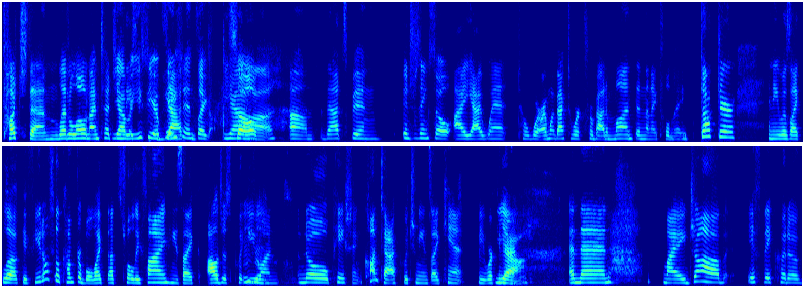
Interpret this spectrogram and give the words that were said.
touched them, let alone I'm touching. Yeah, but you see your exact- patients like yeah. um that's been interesting so i i went to work i went back to work for about a month and then i told my doctor and he was like look if you don't feel comfortable like that's totally fine he's like i'll just put you Mhm. on no patient contact which means i can't be working there yeah. and then my job if they could have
